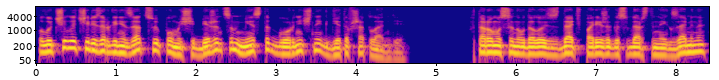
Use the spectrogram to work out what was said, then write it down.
получила через организацию помощи беженцам место горничной где-то в Шотландии. Второму сыну удалось сдать в Париже государственные экзамены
